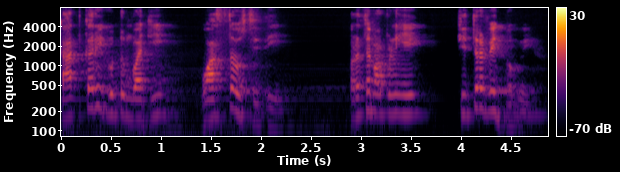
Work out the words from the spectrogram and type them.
कातकरी कुटुंबाची वास्तव स्थिती. प्रथम आपण ही चित्रफित बघूया.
